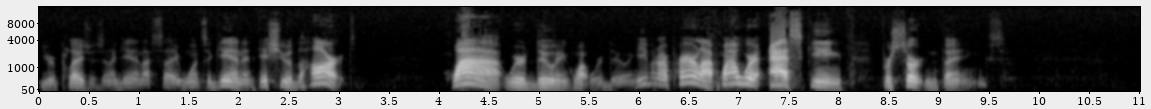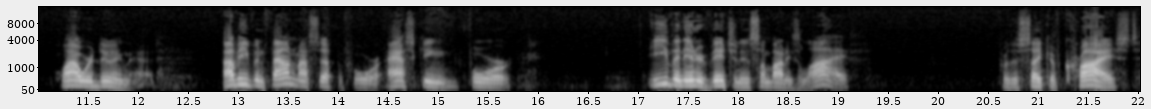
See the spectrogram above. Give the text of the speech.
your pleasures. And again, I say, once again, an issue of the heart. Why we're doing what we're doing. Even our prayer life, why we're asking for certain things. Why we're doing that. I've even found myself before asking for even intervention in somebody's life for the sake of Christ.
